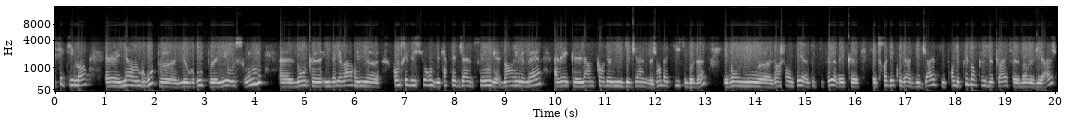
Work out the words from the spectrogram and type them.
effectivement, euh, il y a un groupe, euh, le groupe Léo Swing. Euh, donc, il va y avoir une contribution du quartet jazz swing d'Henri Lemaire avec l'accordéoniste de jazz Jean-Baptiste Baudin. Ils vont nous enchanter un tout petit peu avec cette redécouverte du jazz qui prend de plus en plus de place dans le village.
